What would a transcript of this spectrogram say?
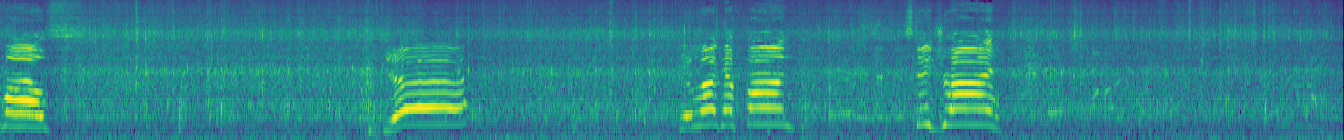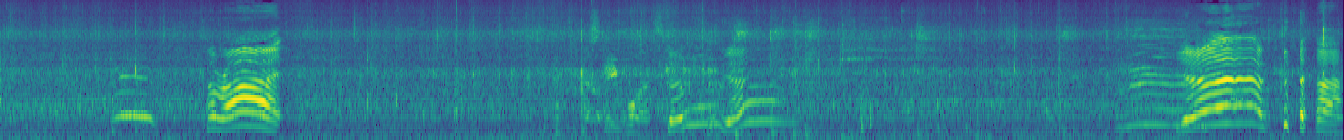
Smiles. Yeah! Good luck, have fun! Stay dry! All right. Stay warm. Stay warm, yeah. Yeah.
